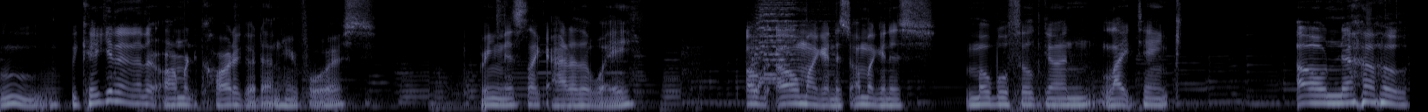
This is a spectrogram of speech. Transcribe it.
Ooh, we could get another armored car to go down here for us. Bring this like out of the way. Oh, oh my goodness. Oh my goodness. Mobile field gun, light tank. Oh no.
